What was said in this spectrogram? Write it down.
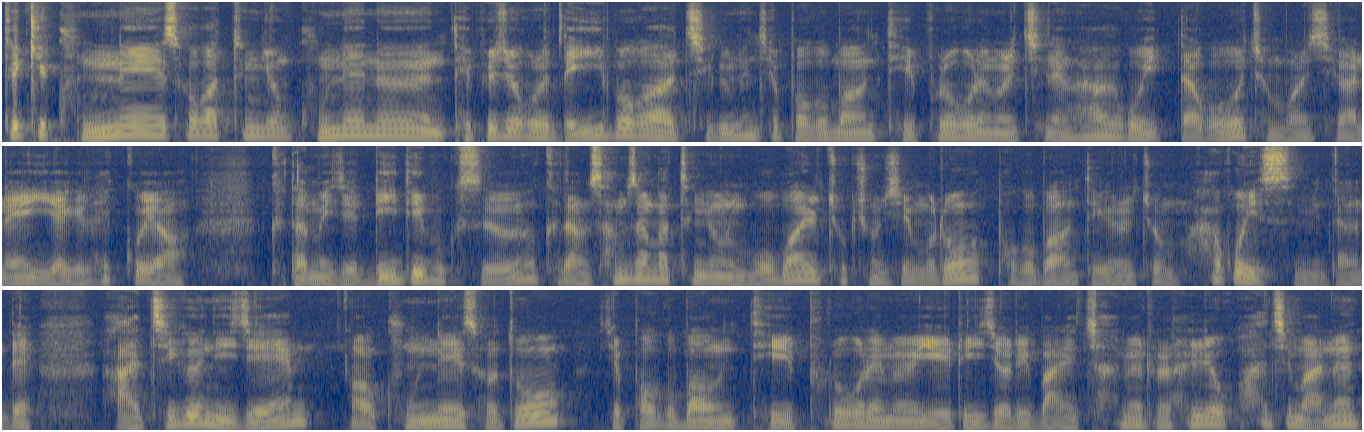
특히 국내에서 같은 경우 국내는 대표적으로 네이버가 지금 현재 bug bounty 프로그램을 진행하고 있다고 전번 시간에 이야기를 했고요. 그 다음에 이제 리디북스 그 다음 삼성 같은 경우는 모바일 쪽 중심으로 bug bounty를 좀 하고 있습니다. 근데 아직은 이제 어, 국내에서도 이제 bug bounty 프로그램에 이리저리 많이 참여를 하려고 하지만은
